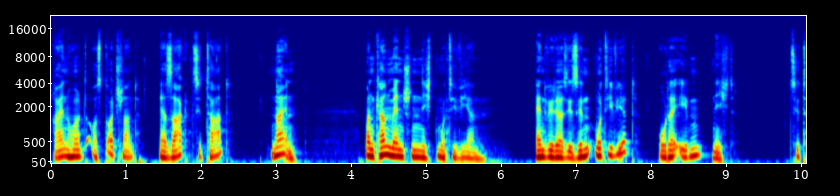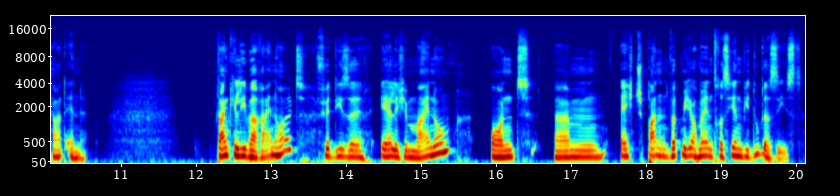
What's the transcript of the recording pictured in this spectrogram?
Reinhold aus Deutschland. Er sagt, Zitat, Nein, man kann Menschen nicht motivieren. Entweder sie sind motiviert oder eben nicht. Zitat Ende. Danke, lieber Reinhold, für diese ehrliche Meinung und ähm, echt spannend. Würde mich auch mal interessieren, wie du das siehst.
